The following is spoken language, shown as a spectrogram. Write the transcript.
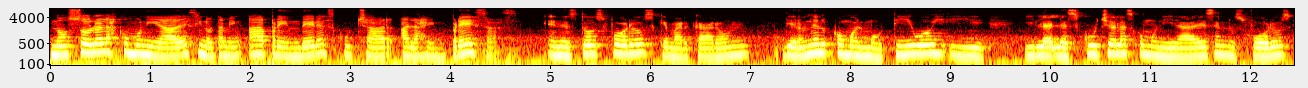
no solo a las comunidades, sino también a aprender a escuchar a las empresas. En estos foros que marcaron, dieron el, como el motivo y, la, la escucha a las comunidades en los foros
